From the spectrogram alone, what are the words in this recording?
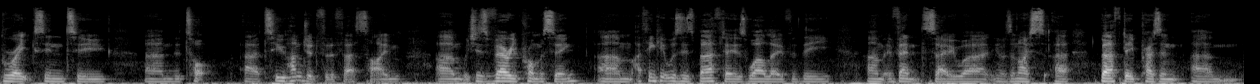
breaks into the top uh, 200 for the first time um, which is very promising. Um, I think it was his birthday as well over the um, event, so uh, it was a nice uh, birthday present. Um,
